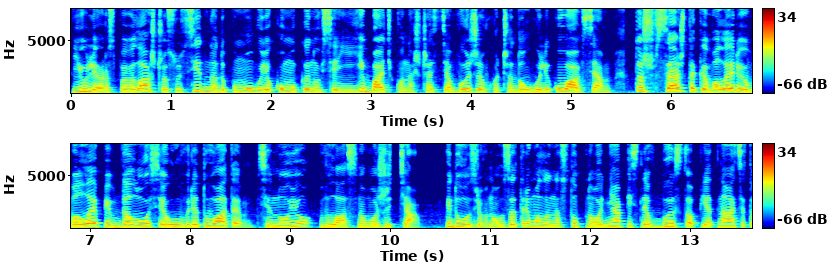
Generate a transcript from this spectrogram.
Юлія розповіла, що сусід, на допомогу якому кинувся її батько, на щастя вижив, хоча довго лікувався. Тож все ж таки Валерію Велепі вдалося його врятувати ціною власного життя. Підозрюваного затримали наступного дня після вбивства 15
